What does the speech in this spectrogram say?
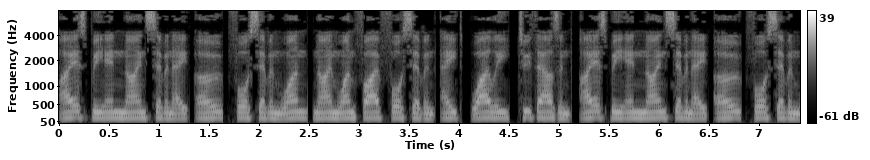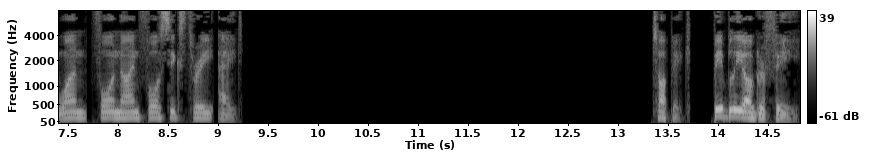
ISBN 978-0-471-91547-8, Wiley, 2000, ISBN 978-0-471-49463-8. Bibliography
